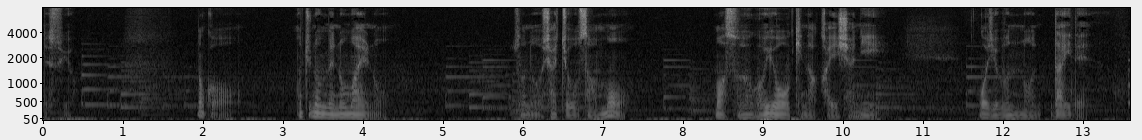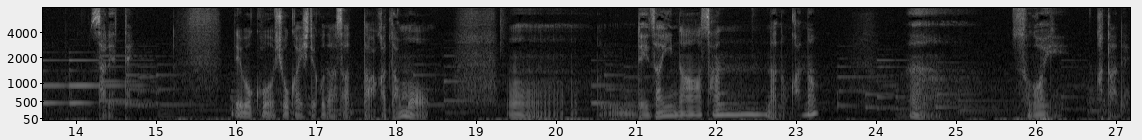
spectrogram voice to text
ですよ。なんかもちろん目の前のその社長さんもまあすごい大きな会社にご自分の代でされて。で僕を紹介してくださった方もうんデザイナーさんなのかな？うんすごい方で。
